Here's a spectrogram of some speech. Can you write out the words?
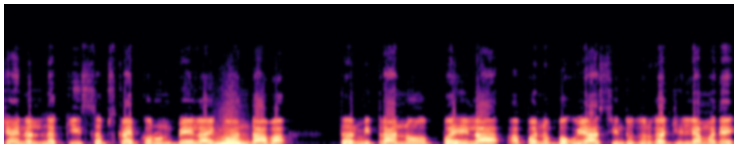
चॅनल नक्की सबस्क्राईब करून बेल आयकॉन दाबा. तर मित्रांनो पहिला आपण बघूया सिंधुदुर्ग जिल्ह्यामध्ये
